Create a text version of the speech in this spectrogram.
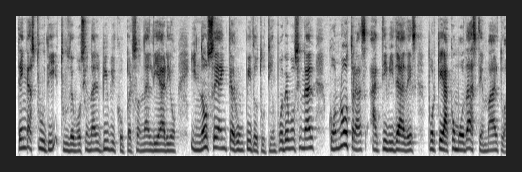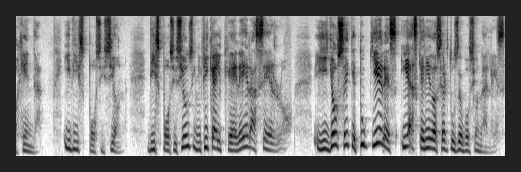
tengas tu, tu, devocional bíblico personal diario y no sea interrumpido tu tiempo devocional con otras actividades porque acomodaste mal tu agenda. Y disposición. Disposición significa el querer hacerlo. Y yo sé que tú quieres y has querido hacer tus devocionales,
